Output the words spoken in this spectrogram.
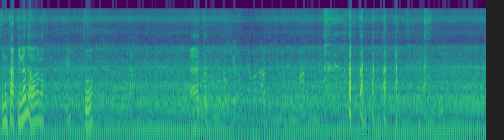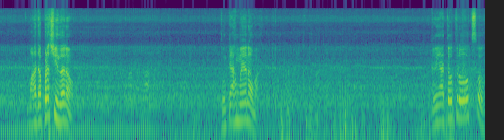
Tu não capina não, né, mano? Quem? Tu. É, tu- mato. mas dá pra ti ainda não. Tu não tem armanha não, mano. Ganhar teu troco, só.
